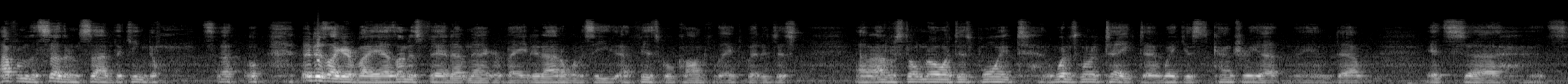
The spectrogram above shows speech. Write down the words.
I'm from the southern side of the kingdom. So, just like everybody else, I'm just fed up and aggravated. I don't want to see a physical conflict, but it just I just don't know at this point what it's going to take to wake this country up, and um, it's uh, it's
